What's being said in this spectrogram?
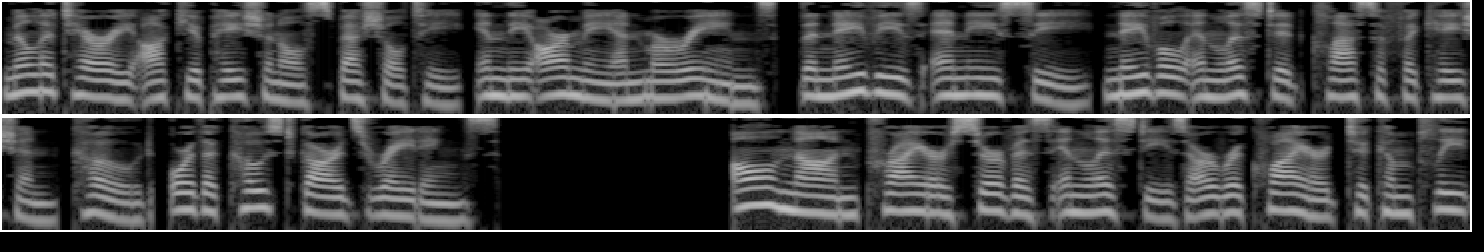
military occupational specialty in the Army and Marines, the Navy's NEC Naval Enlisted Classification Code, or the Coast Guard's ratings. All non-prior service enlistees are required to complete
